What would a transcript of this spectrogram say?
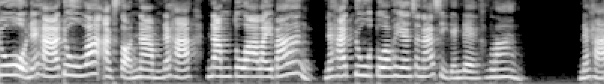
ดูนะคะดูว่าอักษรนำนะคะนำตัวอะไรบ้างนะคะดูตัวพยัญชนะสีแดง ๆ ข้างล่างนะคะ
